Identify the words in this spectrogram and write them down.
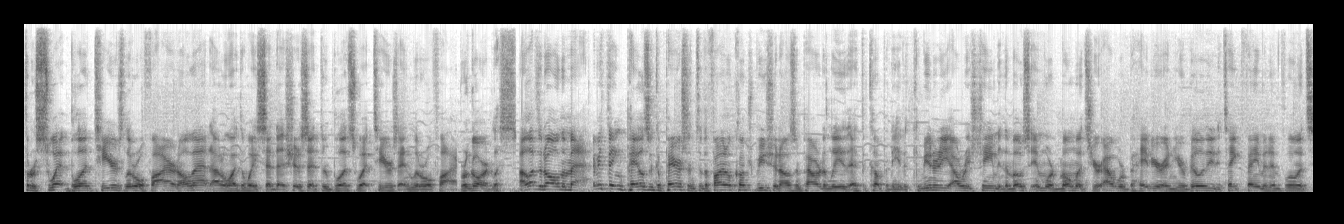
through sweat, blood, tears, literal fire, and all that. I don't like the way he said that. Should have said through blood, sweat, tears, and literal fire. Regardless, I left it all on the mat. Everything pales in comparison to the final contribution I was empowered to lead at the company. The community outreach team in the most inward moments, your outward behavior, and your ability to take fame and influence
